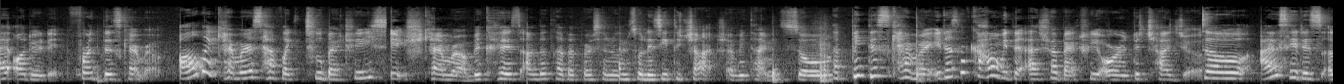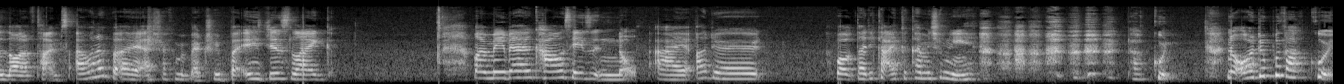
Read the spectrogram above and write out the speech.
I ordered it for this camera. All my cameras have like two batteries each camera because I'm the type of person I'm so lazy to charge every time. So, tapi this camera, it doesn't come with the extra battery or the charger. So, I've said this a lot of times. I want to buy an extra camera battery but it's just like my Maybank account says no. I ordered Wow, tadi kak I tekan macam ni. Takut. Nak order pun takut.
